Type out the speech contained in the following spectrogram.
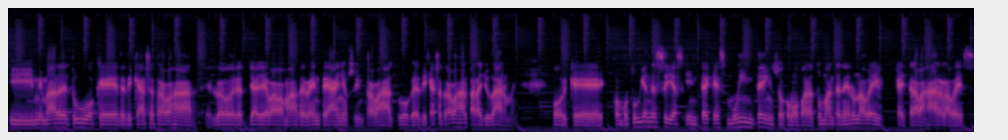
Y mi madre tuvo que dedicarse a trabajar, luego de que ya llevaba más de 20 años sin trabajar, tuvo que dedicarse a trabajar para ayudarme porque como tú bien decías, Intec es muy intenso como para tú mantener una beca y trabajar a la vez.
